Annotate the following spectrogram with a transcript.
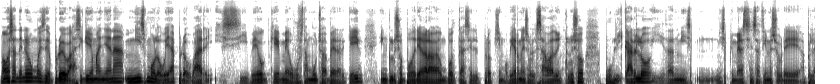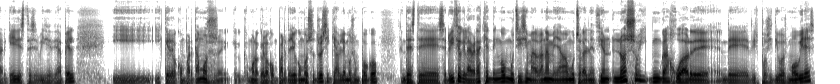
Vamos a tener un mes de prueba, así que yo mañana mismo lo voy a probar y si veo que me gusta mucho Apple Arcade, incluso podría grabar un podcast el próximo viernes o el sábado, incluso publicarlo y dar mis, mis primeras sensaciones sobre Apple Arcade, este servicio de Apple, y, que lo compartamos, eh, bueno, que lo comparta yo con vosotros y que hablemos un poco de este servicio, que la verdad es que tengo muchísimas ganas, me llama mucho la atención. No soy un gran jugador de, de dispositivos móviles,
